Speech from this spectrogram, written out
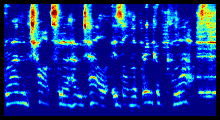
Grand Chancellor Hotel is on the brink of collapse.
